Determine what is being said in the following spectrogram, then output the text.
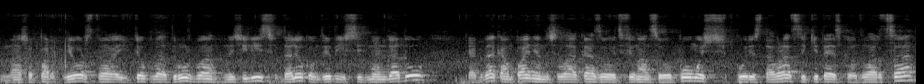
наше партнерство и теплая дружба начались в далеком 2007 году, когда компания начала оказывать финансовую помощь по реставрации китайского дворца,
